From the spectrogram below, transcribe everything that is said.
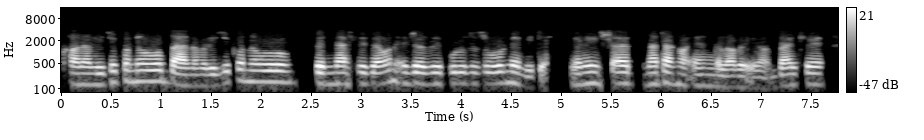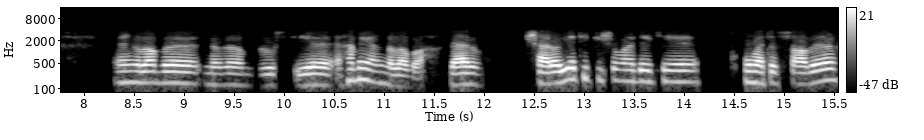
کانالیزه کنه و برنامه ریزی کنه و به نسل جوان اجازه بروز و ظهور نمیده. یعنی شاید نه تنها انقلاب ایران بلکه انقلاب روسیه همه انقلاب ها در شرایطی پیش اومده که حکومت سابق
